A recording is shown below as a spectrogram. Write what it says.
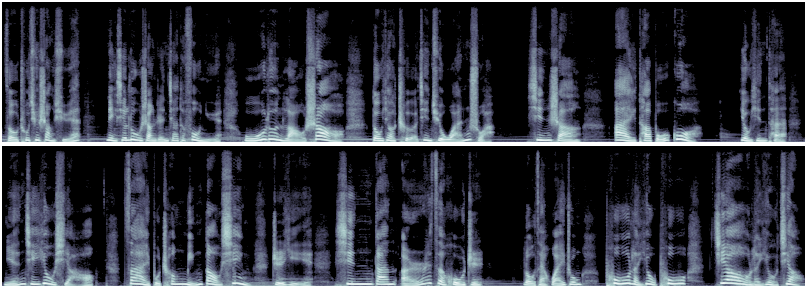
走出去上学，那些路上人家的妇女，无论老少，都要扯进去玩耍，心上。爱他不过，又因他年纪又小，再不称名道姓，只以心肝儿子呼之，搂在怀中，扑了又扑，叫了又叫，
